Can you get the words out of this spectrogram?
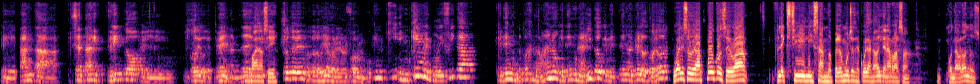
eh, tanta. que sea tan estricto el, el código de vestimenta, ¿entendés? Bueno, sí. Yo te vengo todos los días con el uniforme. ¿por qué- en, qué, en qué me modifica que tenga un tatuaje en la mano, que tenga un arito, que me tenga el pelo de color? Igual eso de a poco se va flexibilizando, pero en muchas escuelas no, y tenés razón. Cuando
